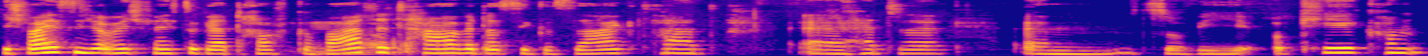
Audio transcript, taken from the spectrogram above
Ich weiß nicht, ob ich vielleicht sogar darauf gewartet habe, dass sie gesagt hat, äh, hätte, ähm, so wie, okay, komm,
